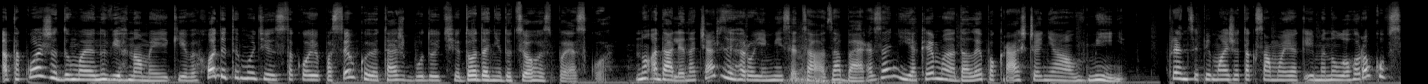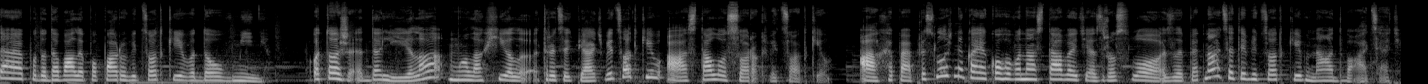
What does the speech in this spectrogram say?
А також, думаю, нові гноми, які виходитимуть з такою пасивкою, теж будуть додані до цього списку. Ну а далі на черзі герої місяця за березень, яким дали покращення вмінь. В принципі, майже так само, як і минулого року, все пододавали по пару відсотків до вмінь. Отож, Даліла мала хіл 35%, а стало 40%. А ХП прислужника, якого вона ставить, зросло з 15% на 20%.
